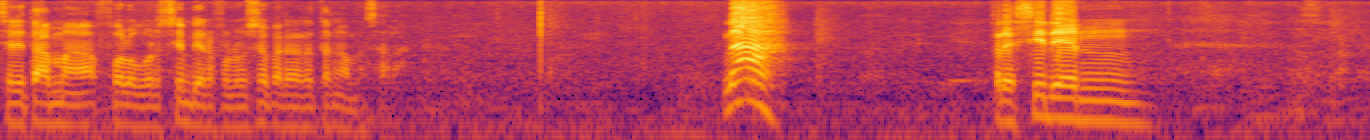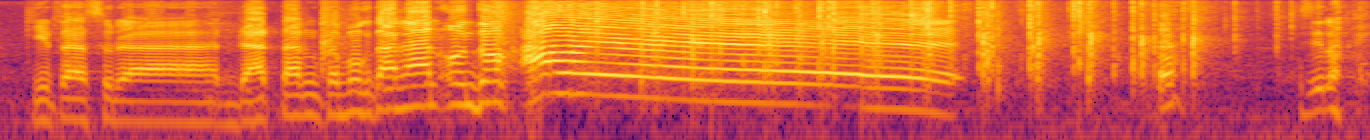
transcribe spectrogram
cerita sama followersnya biar followersnya pada datang nggak masalah. Nah, presiden kita sudah datang tepuk tangan untuk Awe. Eh, silakan.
